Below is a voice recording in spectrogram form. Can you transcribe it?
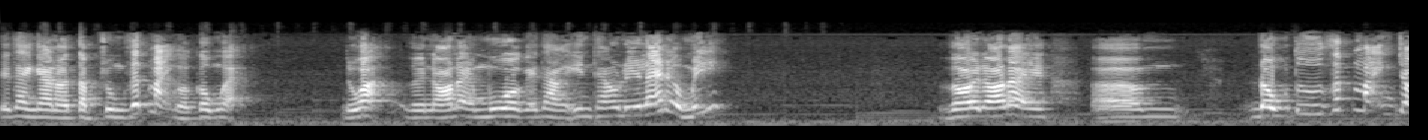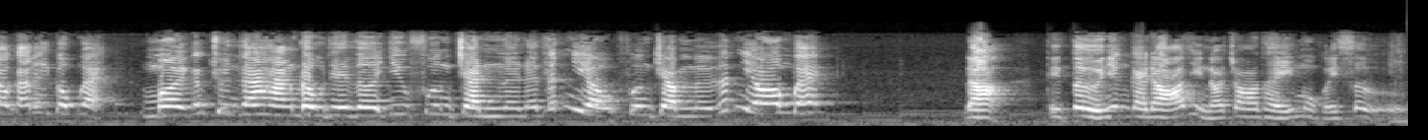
thế thành ra nó tập trung rất mạnh vào công nghệ. Đúng không ạ? Rồi nó lại mua cái thằng Intel Relay ở Mỹ. Rồi nó lại uh, đầu tư rất mạnh cho các cái công nghệ. Mời các chuyên gia hàng đầu thế giới như Phương Trần rồi nó rất nhiều Phương Trầm rồi rất nhiều ông ấy. Đó thì từ những cái đó thì nó cho thấy một cái sự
